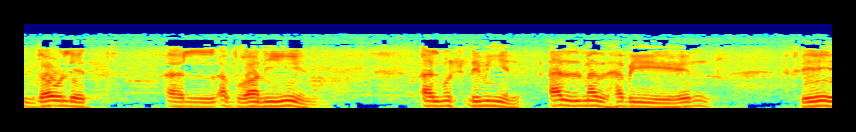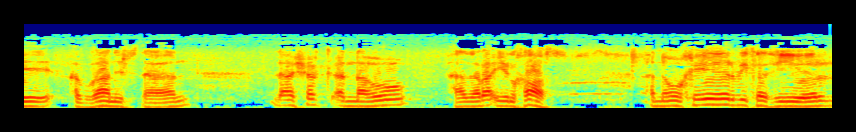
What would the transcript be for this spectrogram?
دولة الأفغانيين المسلمين المذهبيين في أفغانستان لا شك أنه هذا رأيي الخاص أنه خير بكثير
